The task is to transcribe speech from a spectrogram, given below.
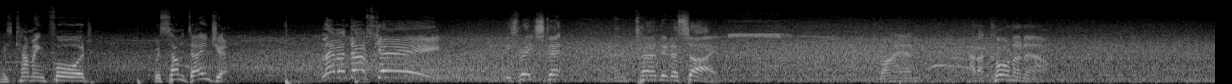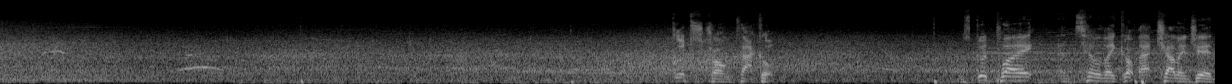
He's coming forward with some danger. Lewandowski! He's reached it and turned it aside. Bayern have a corner now. Good strong tackle. It was good play until they got that challenge in.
